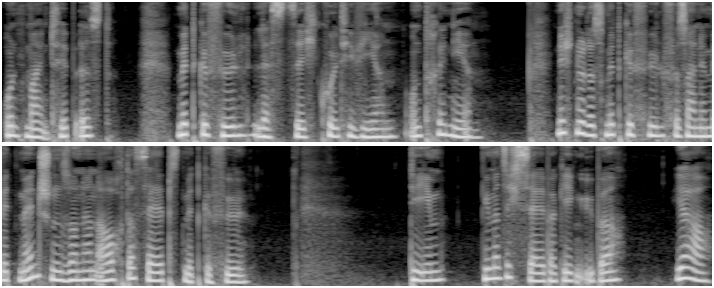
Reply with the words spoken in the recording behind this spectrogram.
Und mein Tipp ist, Mitgefühl lässt sich kultivieren und trainieren. Nicht nur das Mitgefühl für seine Mitmenschen, sondern auch das Selbstmitgefühl. Dem, wie man sich selber gegenüber, ja,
